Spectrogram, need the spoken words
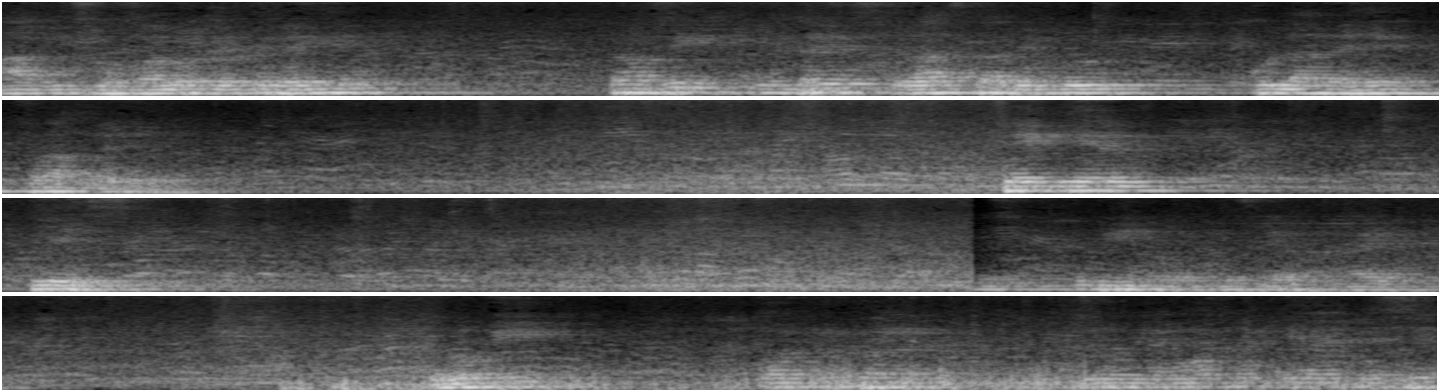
आप इसको फॉलो करते रहिए। ट्रैफ़िक इंटरेस्ट रास्ता बिल्कुल खुला रहे फ्राक रहे। Take care please Romi corner पर जो मेहमान ने किया है जैसे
